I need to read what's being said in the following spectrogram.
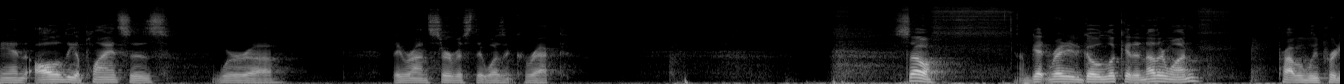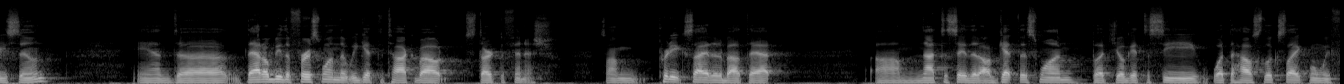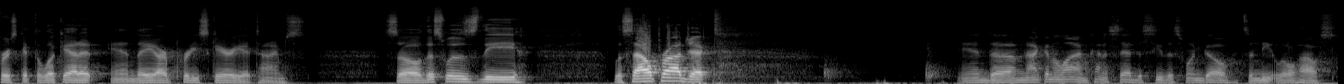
And all of the appliances were, uh, they were on service that wasn't correct. So I'm getting ready to go look at another one probably pretty soon. And uh, that'll be the first one that we get to talk about start to finish. So I'm pretty excited about that. Um, not to say that I'll get this one, but you'll get to see what the house looks like when we first get to look at it, and they are pretty scary at times. So this was the LaSalle project. And uh, I'm not gonna lie, I'm kind of sad to see this one go. It's a neat little house.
